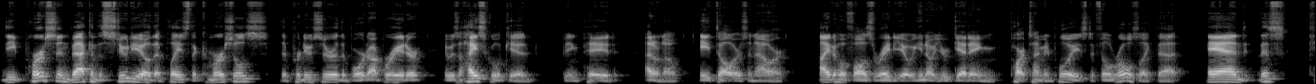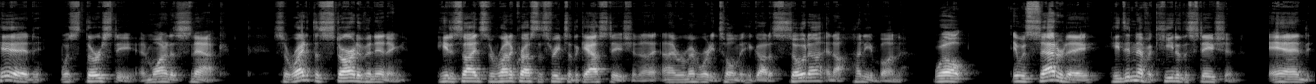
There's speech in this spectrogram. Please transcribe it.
The person back in the studio that plays the commercials, the producer, the board operator, it was a high school kid being paid, I don't know, $8 an hour. Idaho Falls radio, you know, you're getting part time employees to fill roles like that. And this kid was thirsty and wanted a snack. So, right at the start of an inning, he decides to run across the street to the gas station. And I, and I remember what he told me. He got a soda and a honey bun. Well, it was Saturday. He didn't have a key to the station. And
